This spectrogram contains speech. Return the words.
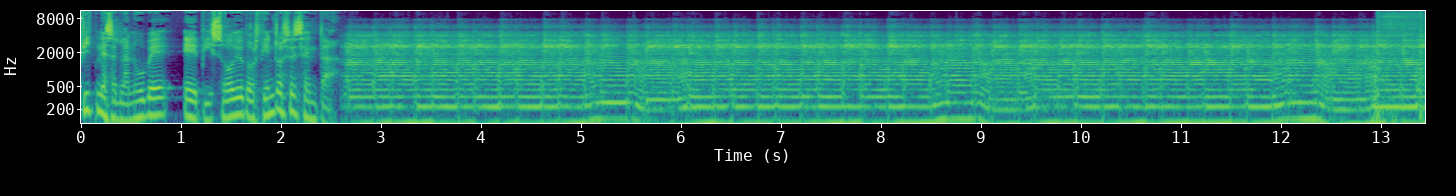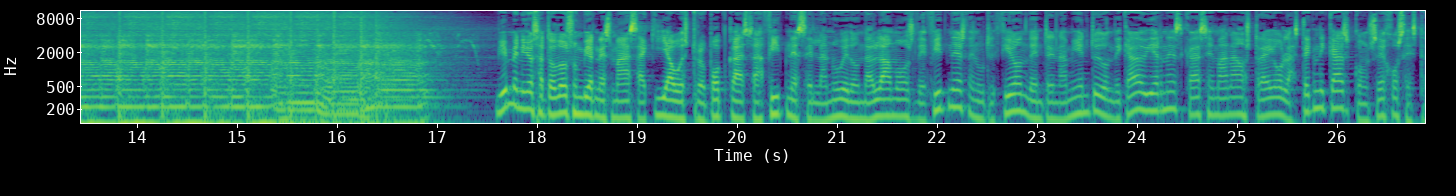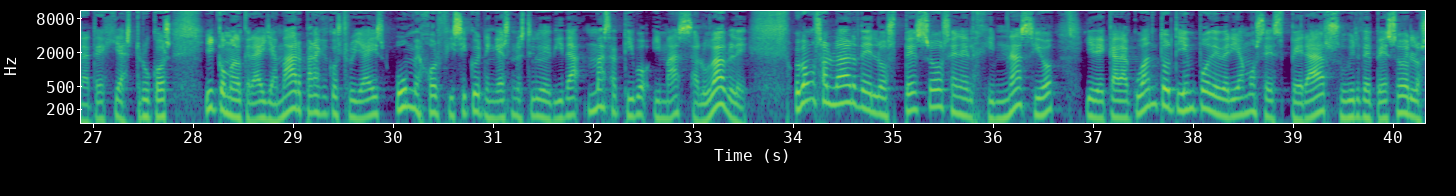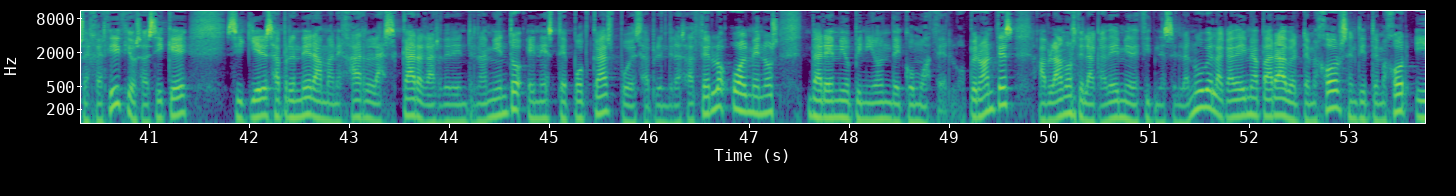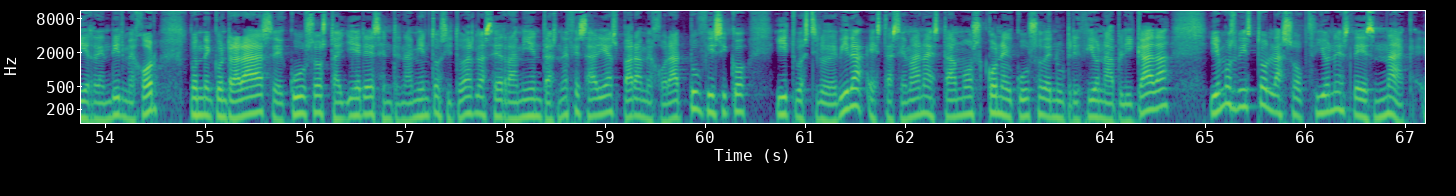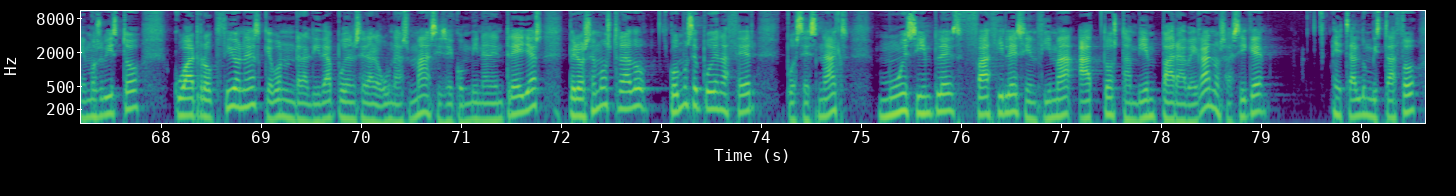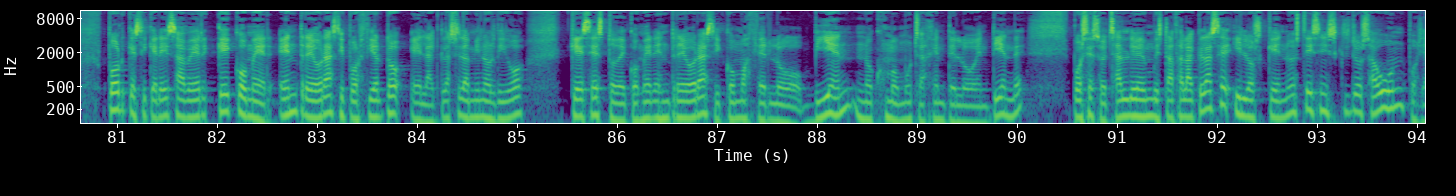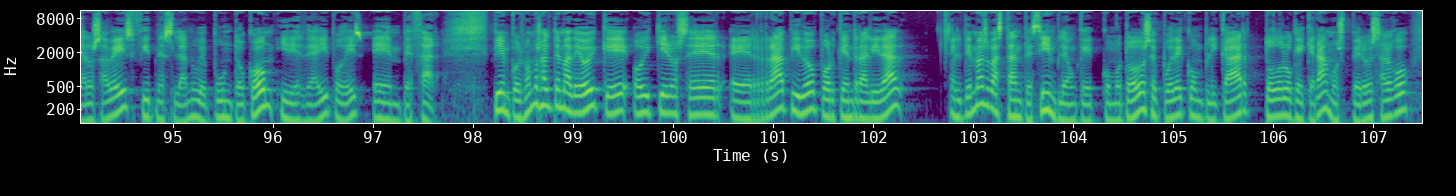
Fitness en la nube, episodio 260. Bienvenidos a todos un viernes más aquí a vuestro podcast a Fitness en la Nube donde hablamos de fitness, de nutrición, de entrenamiento y donde cada viernes, cada semana os traigo las técnicas, consejos, estrategias, trucos y como lo queráis llamar para que construyáis un mejor físico y tengáis un estilo de vida más activo y más saludable. Hoy vamos a hablar de los pesos en el gimnasio y de cada cuánto tiempo deberíamos esperar subir de peso en los ejercicios, así que si quieres aprender a manejar las cargas del entrenamiento en este podcast pues aprenderás a hacerlo o al menos daré mi opinión de cómo hacerlo. Pero antes hablamos de la Academia de Fitness en la Nube, la academia para verte mejor, sentirte mejor y rendir mejor, donde encontrarás eh, cursos, talleres, entrenamientos y todas las herramientas necesarias para mejorar tu físico y tu estilo de vida. Esta semana estamos con el curso de nutrición aplicada y hemos visto las opciones de snack. Hemos visto cuatro opciones que, bueno, en realidad pueden ser algunas más si se combinan entre ellas, pero os he mostrado cómo se pueden hacer pues snacks muy simples, fáciles y encima también para veganos, así que echadle un vistazo porque si queréis saber qué comer entre horas y por cierto en la clase también os digo qué es esto de comer entre horas y cómo hacerlo bien, no como mucha gente lo entiende, pues eso, echadle un vistazo a la clase y los que no estéis inscritos aún, pues ya lo sabéis, fitnesslanube.com y desde ahí podéis empezar. Bien, pues vamos al tema de hoy que hoy quiero ser eh, rápido porque en realidad el tema es bastante simple, aunque como todo se puede complicar todo lo que queramos, pero es algo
